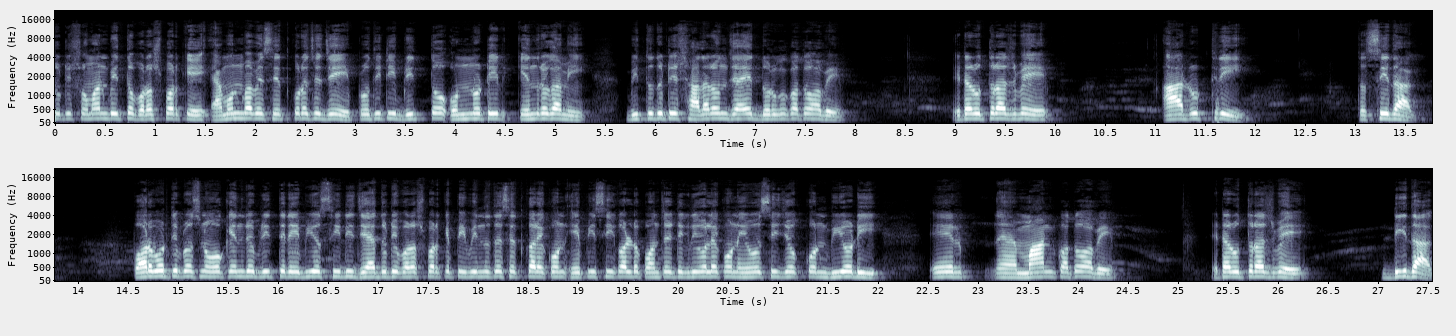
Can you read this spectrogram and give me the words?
দুটি সমান বৃত্ত পরস্পরকে এমনভাবে সেট করেছে যে প্রতিটি বৃত্ত অন্যটির কেন্দ্রগামী বৃত্ত দুটির সাধারণ জায়ের দৈর্ঘ্য কত হবে? এটার উত্তর আসবে আর রুট থ্রি। তো সি দাগ। পরবর্তী প্রশ্ন, ও কেন্দ্রীয় বৃত্তের এবি ও সিডি জ্যা দুটি পরস্পরকে পি বিন্দুতে সেট করে কোন এপিসি ইকল টু পঞ্চাশ ডিগ্রি হলে কোন এওসি যোগ কোন বিওডি এর মান কত হবে? এটার উত্তর আসবে ডি দাগ।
